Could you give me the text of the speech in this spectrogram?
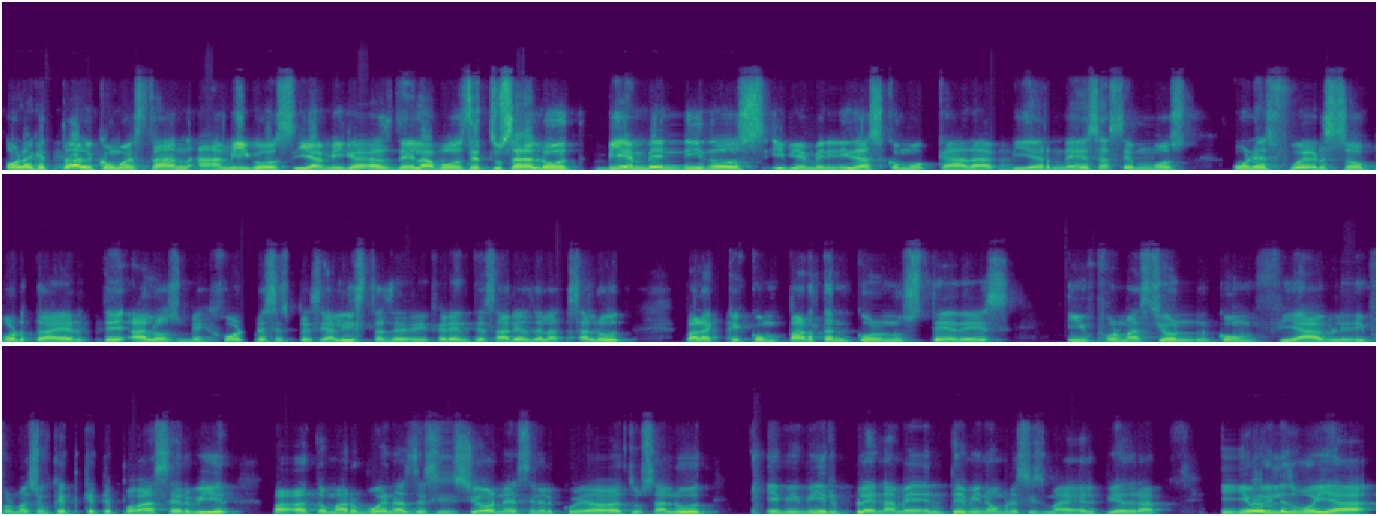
Hola, ¿qué tal? ¿Cómo están amigos y amigas de La Voz de tu Salud? Bienvenidos y bienvenidas como cada viernes. Hacemos un esfuerzo por traerte a los mejores especialistas de diferentes áreas de la salud para que compartan con ustedes información confiable, información que, te pueda servir para tomar buenas decisiones en el cuidado de tu salud y vivir plenamente. Mi nombre es Ismael Piedra y hoy les voy a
